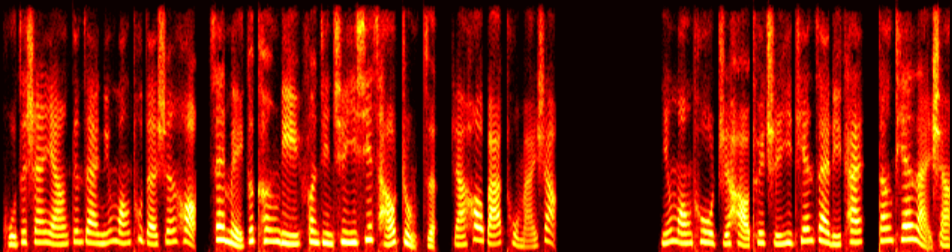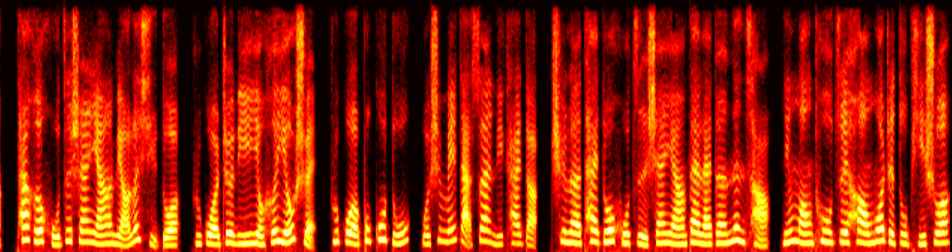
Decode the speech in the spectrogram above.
胡子山羊跟在柠檬兔的身后，在每个坑里放进去一些草种子，然后把土埋上。柠檬兔只好推迟一天再离开。当天晚上，他和胡子山羊聊了许多。如果这里有河有水，如果不孤独，我是没打算离开的。吃了太多胡子山羊带来的嫩草，柠檬兔最后摸着肚皮说。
